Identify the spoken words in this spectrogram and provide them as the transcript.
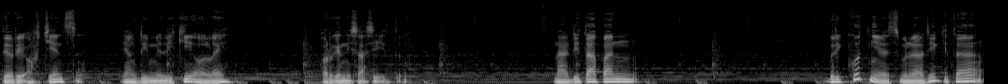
theory of change yang dimiliki oleh organisasi itu. Nah, di tahapan berikutnya sebenarnya kita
